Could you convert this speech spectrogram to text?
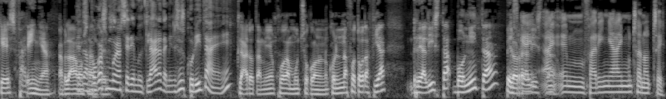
que es Fariña, hablábamos Pero tampoco es una serie muy clara, también es oscurita, ¿eh? Claro, también juega mucho con, con una fotografía realista, bonita, pero realista. en Fariña hay mucha noche.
